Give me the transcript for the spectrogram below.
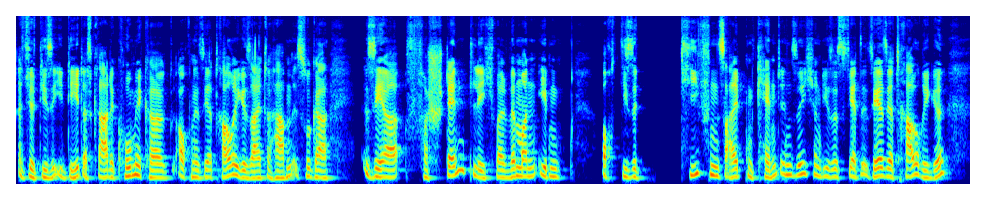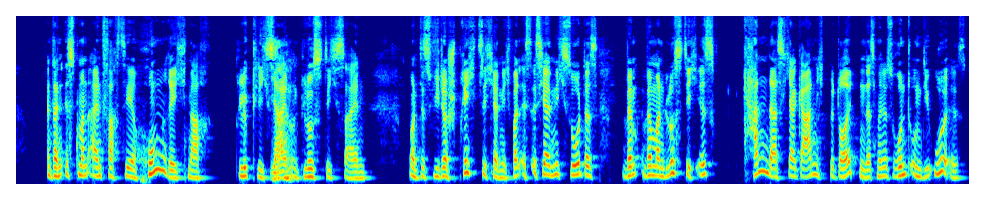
also diese Idee, dass gerade Komiker auch eine sehr traurige Seite haben, ist sogar sehr verständlich, weil wenn man eben auch diese tiefen Seiten kennt in sich und dieses sehr, sehr, sehr traurige, dann ist man einfach sehr hungrig nach glücklich sein ja. und lustig sein. Und das widerspricht sich ja nicht, weil es ist ja nicht so, dass, wenn, wenn man lustig ist, kann das ja gar nicht bedeuten, dass man es rund um die Uhr ist.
